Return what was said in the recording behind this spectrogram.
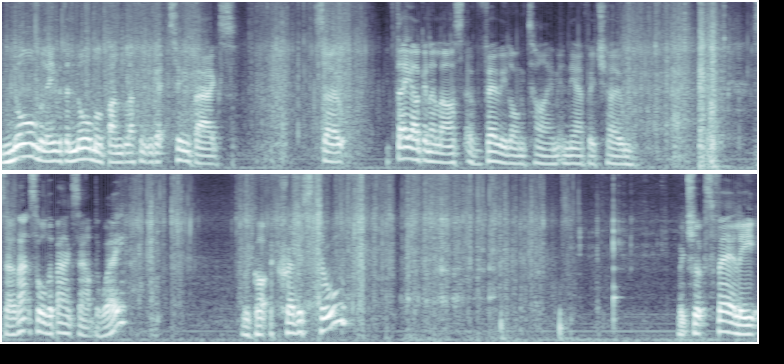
Normally, with a normal bundle, I think you get two bags. So they are going to last a very long time in the average home. So that's all the bags out the way. We've got a crevice tool. Which looks fairly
